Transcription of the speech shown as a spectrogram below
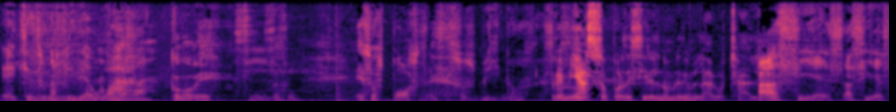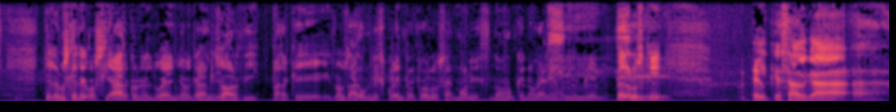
Échense una Una fideuá. ¿Cómo ve? Sí, sí, sí. Esos postres, esos vinos. Premiazo por decir el nombre de un lago, chale. Así es, así es. Tenemos que negociar con el dueño, el gran Jordi, para que nos haga un descuento a todos los salmones, ¿no? aunque no ganemos el premio. Pero los sí. que, el que salga, ah,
